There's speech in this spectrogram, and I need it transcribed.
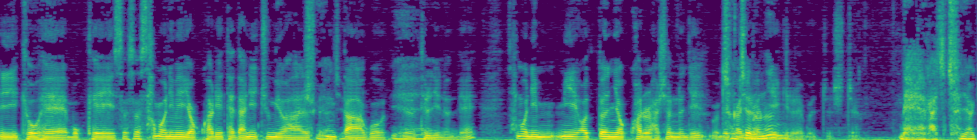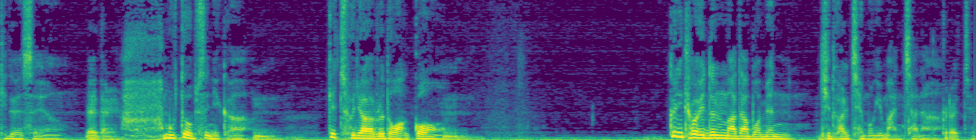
이 교회 목회에 있어서 사모님의 역할이 대단히 중요하다고 예. 들리는데 사모님이 어떤 역할을 하셨는지 몇 가지만 얘기를 해주시죠. 매일같이 철야 기도했어요. 매달. 아무것도 없으니까. 음, 그 철야로도 왔고, 음, 그 교회들마다 보면 기도할 제목이 많잖아. 그렇죠.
